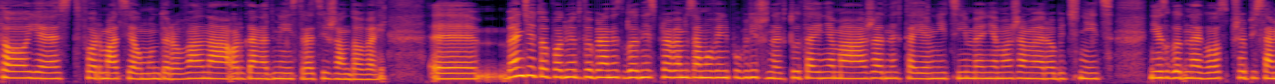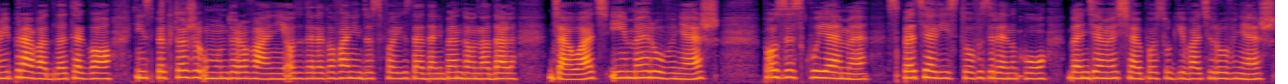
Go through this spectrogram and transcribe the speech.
to jest formacja umundurowana, organ administracji rządowej. Y, będzie to podmiot wybrany zgodnie z prawem zamówień publicznych. Tutaj nie ma żadnych tajemnic i my nie możemy robić nic niezgodnego z przepisami prawa. Dlatego inspektorzy umundurowani, oddelegowani do swoich zadań będą nadal działać i my również pozyskujemy specjalistów z rynku, będziemy się posługiwać również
